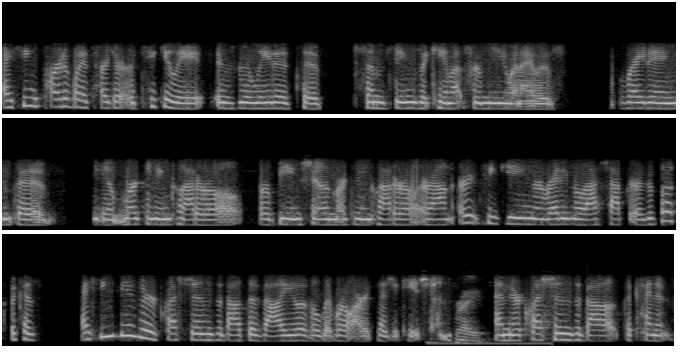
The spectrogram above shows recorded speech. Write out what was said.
i think part of why it's hard to articulate is related to some things that came up for me when i was writing the you know marketing collateral or being shown marketing collateral around art thinking or writing the last chapter of the book because I think these are questions about the value of a liberal arts education. Right. And they're questions about the kind of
